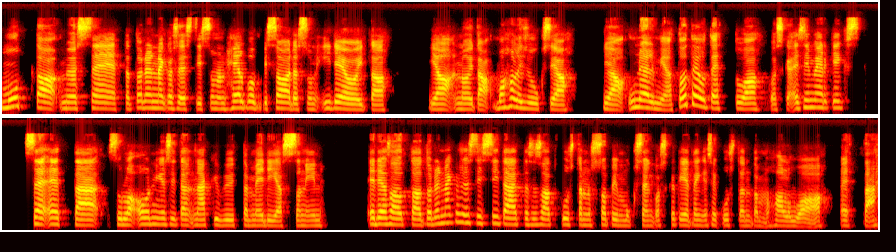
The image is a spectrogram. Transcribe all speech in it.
mutta myös se, että todennäköisesti sun on helpompi saada sun ideoita ja noita mahdollisuuksia ja unelmia toteutettua, koska esimerkiksi se, että sulla on jo sitä näkyvyyttä mediassa, niin edesauttaa todennäköisesti sitä, että sä saat kustannussopimuksen, koska tietenkin se kustantamo haluaa, että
